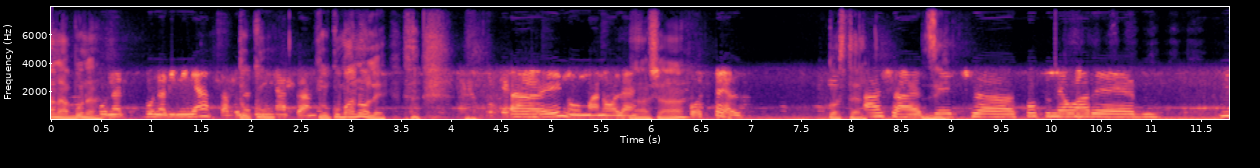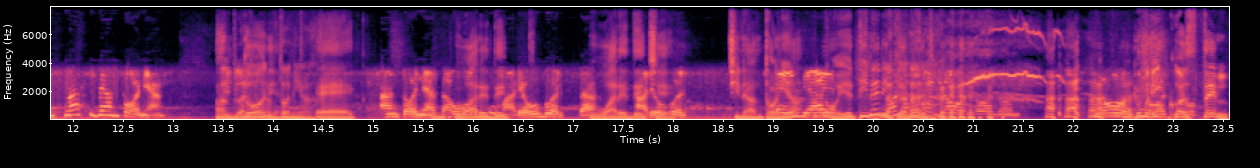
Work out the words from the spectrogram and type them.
Ana, bună. Bună, bună dimineața, bună Tu cu- dimineața. Tu cu Manole. Uh, e nu, Manole. Așa. Costel. Costel. Așa, Zi. deci uh, soțul meu are... Îi place de Antonia. Antonie. Antonia. E, Antonia, dar Oare oricum de- are o vârstă. Oare de are ce? o vârstă. Cine, Antonia? Ei, de aia- Nu, e tinerică. Nu, nu, nu? nu, nu, nu. Nu, nu, Cum e soțul. Costel?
